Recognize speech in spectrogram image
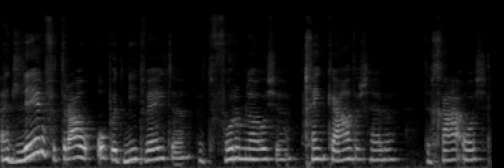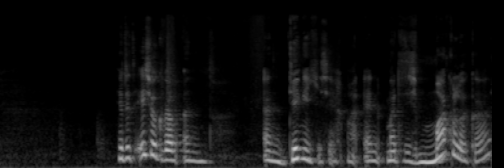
Het leren vertrouwen op het niet weten, het vormloze, geen kaders hebben, de chaos. Ja, dat is ook wel een, een dingetje, zeg maar. En, maar het is makkelijker,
